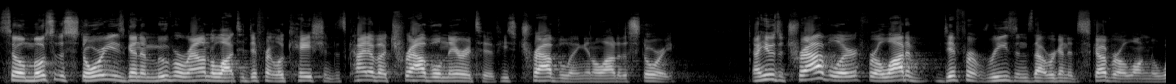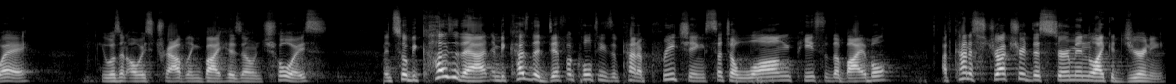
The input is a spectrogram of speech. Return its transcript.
so most of the story is going to move around a lot to different locations. It's kind of a travel narrative. He's traveling in a lot of the story. Now, he was a traveler for a lot of different reasons that we're going to discover along the way. He wasn't always traveling by his own choice. And so, because of that, and because of the difficulties of kind of preaching such a long piece of the Bible, I've kind of structured this sermon like a journey.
